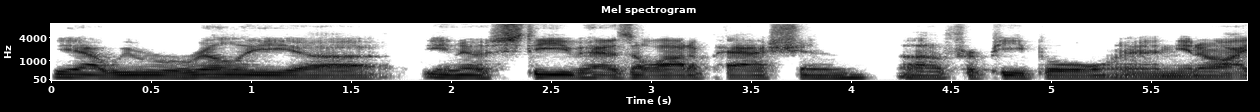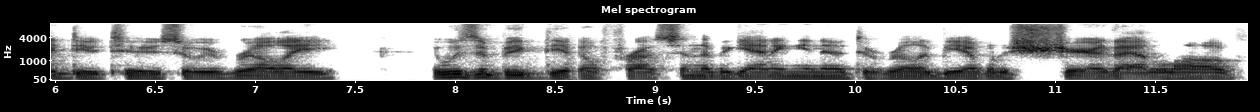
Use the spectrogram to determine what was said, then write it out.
yeah, we were really, uh, you know, Steve has a lot of passion uh, for people, and you know, I do too. So we really, it was a big deal for us in the beginning, you know, to really be able to share that love,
